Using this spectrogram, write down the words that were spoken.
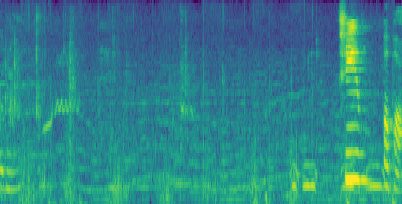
Одну. Всім па-па.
